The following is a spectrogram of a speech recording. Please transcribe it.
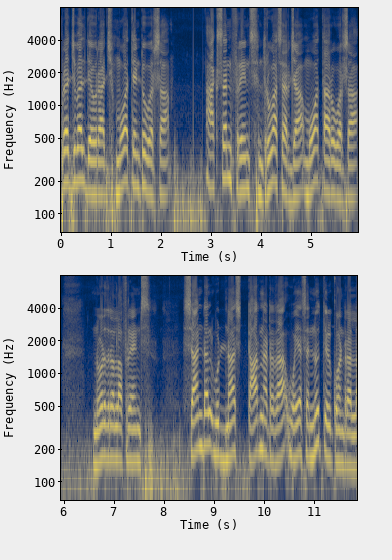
ಪ್ರಜ್ವಲ್ ದೇವರಾಜ್, ಮೂವತ್ತೆಂಟು ವರ್ಷ. ಆಕ್ಷನ್ ಫ್ರೆಂಡ್ಸ್ ಧ್ರುವ ಸರ್ಜಾ, ಮೂವತ್ತಾರು ವರ್ಷ. ನೋಡಿದ್ರಲ್ಲ ಫ್ರೆಂಡ್ಸ್, ಸ್ಯಾಂಡಲ್ವುಡ್ನ ಸ್ಟಾರ್ ನಟರ ವಯಸ್ಸನ್ನು ತಿಳ್ಕೊಂಡ್ರಲ್ಲ.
